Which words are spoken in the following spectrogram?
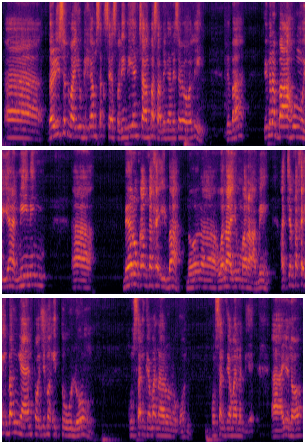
uh, the reason why you become successful, hindi yan chamba, sabi nga ni Sir Oli. Di ba? Tinrabaho mo yan, meaning uh, meron kang kakaiba, no, na wala yung marami. At yung kakaibang yan, pwede mong itulong kung saan ka man naroroon. Kung saan ka man nag, uh, you know,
